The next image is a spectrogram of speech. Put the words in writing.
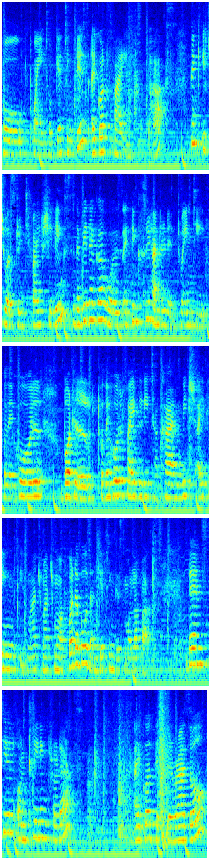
whole point of getting this. I got five packs. I think each was 25 shillings. The vinegar was I think 320 for the whole bottle, for the whole 5 liter can, which I think is much much more affordable than getting the smaller packs. Then still on cleaning products, I got the Cerazo,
